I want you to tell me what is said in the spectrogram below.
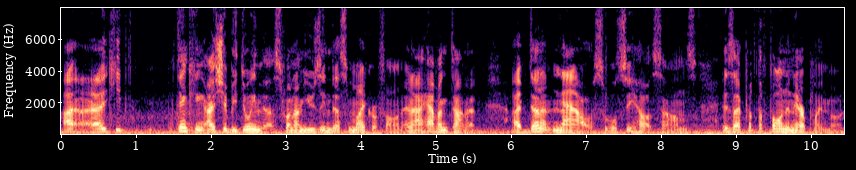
I, I keep thinking I should be doing this when I'm using this microphone, and I haven't done it. I've done it now, so we'll see how it sounds. Is I put the phone in airplane mode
